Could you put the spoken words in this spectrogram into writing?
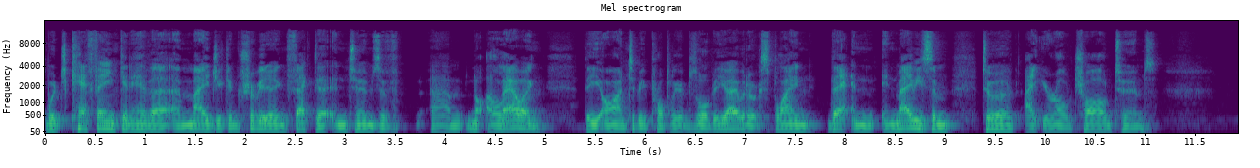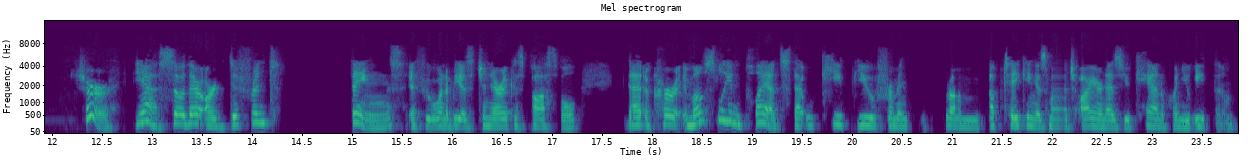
which caffeine can have a, a major contributing factor in terms of um, not allowing the iron to be properly absorbed. Are you able to explain that in, in maybe some to an eight year old child terms? Sure. Yeah. So there are different things, if we want to be as generic as possible, that occur mostly in plants that will keep you from in, from uptaking as much iron as you can when you eat them.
